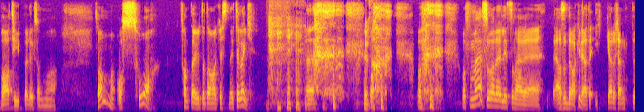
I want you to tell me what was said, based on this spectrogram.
bra type, liksom. Og, sånn. og så fant jeg ut at han var kristen i tillegg. og, og, og, for meg så var det litt sånn her eh, altså Det var ikke det at jeg ikke hadde kjent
